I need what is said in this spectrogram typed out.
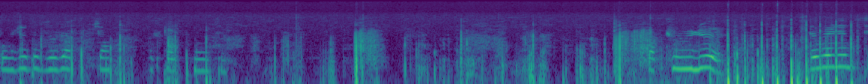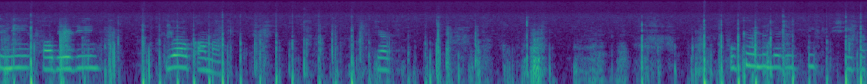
Bu videoda zırh yapacağım. İçin. Bak köylü. Döverim seni haberin yok ama. Gel. Bu köylülerin hiçbir şeyden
